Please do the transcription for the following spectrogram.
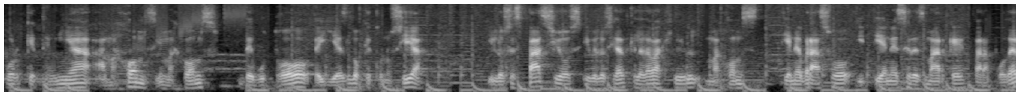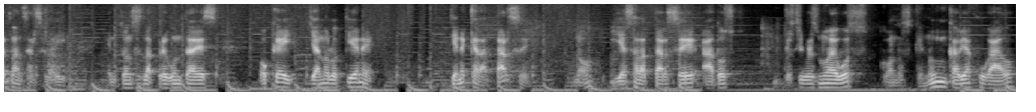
porque tenía a Mahomes y Mahomes debutó y es lo que conocía. Y los espacios y velocidad que le daba Hill, Mahomes tiene brazo y tiene ese desmarque para poder lanzársela ahí. Entonces la pregunta es, ok, ya no lo tiene, tiene que adaptarse, ¿no? Y es adaptarse a dos receivers nuevos con los que nunca había jugado.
